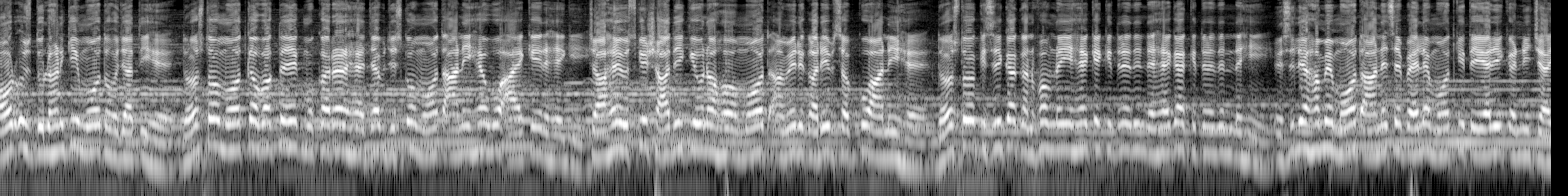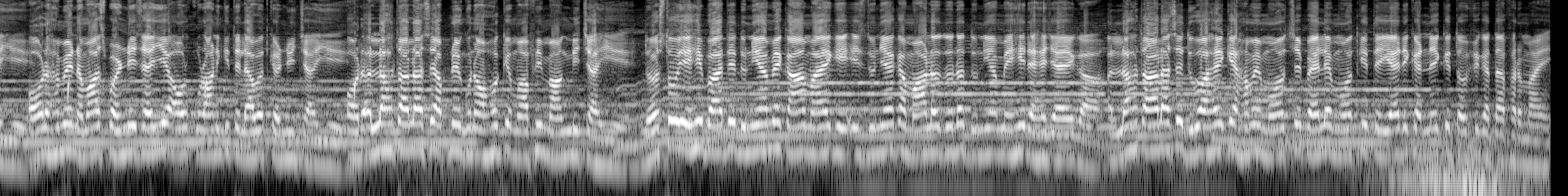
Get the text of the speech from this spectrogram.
और उस दुल्हन की मौत हो जाती है। दोस्तों, मौत का वक्त एक मुकर्र है। जब जिसको मौत आनी है, वो आय के रहेगी। चाहे उसकी शादी क्यों ना हो, मौत अमीर गरीब सबको आनी है। दोस्तों, किसी का कंफर्म नहीं है कि कितने दिन रहेगा, कितने दिन नहीं। इसलिए हमें मौत आने से पहले मौत की तैयारी करनी चाहिए और हमें नमाज़ पढ़नी चाहिए और कुरान की तिलावत करनी चाहिए और अल्लाह ताला से अपने गुनाहों की माफ़ी मांगनी चाहिए। दोस्तों, यही बातें दुनिया में काम आएगी। इस दुनिया का माल और दौलत दुनिया में ही रह जाएगा। अल्लाह ताला से दुआ है कि हमें मौत से पहले मौत की तैयारी करने की तौफीक अता फरमाए।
